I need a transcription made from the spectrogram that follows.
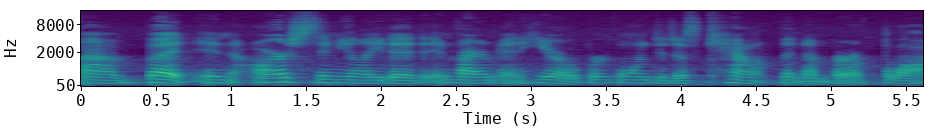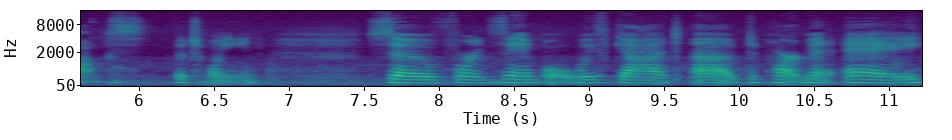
Um, but in our simulated environment here, we're going to just count the number of blocks between. So, for example, we've got uh, Department A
